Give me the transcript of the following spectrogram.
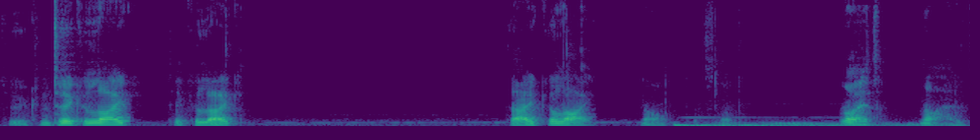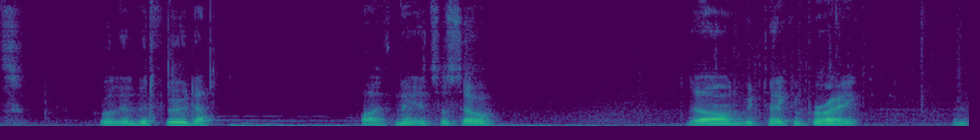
So you can take a like. Take a like. Take a like. No, that's not. Right. No, let's go a little bit further. Five minutes or so. Then we take a break and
